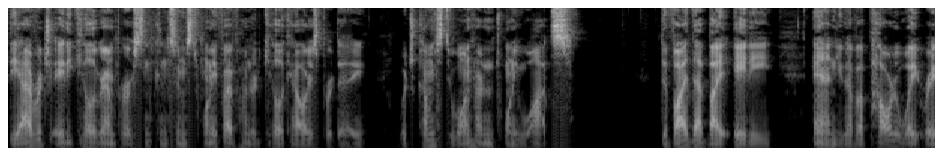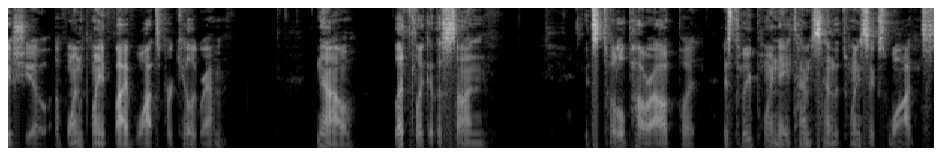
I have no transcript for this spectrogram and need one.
The average 80 kilogram person consumes 2500 kilocalories per day, which comes to 120 watts. Divide that by 80, and you have a power to weight ratio of 1.5 watts per kilogram. Now, let's look at the sun. Its total power output is 3.8 times 10 to the 26 watts,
